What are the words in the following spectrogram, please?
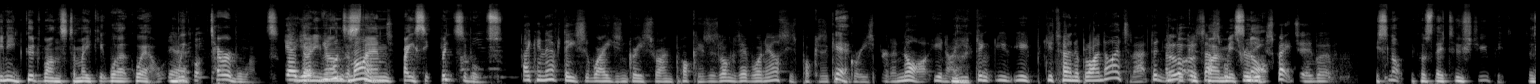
you need good ones to make it work well, Yeah. we've got terrible ones. Yeah, who you- don't even you understand mind. basic principles. They can have decent wages and grease their own pockets as long as everyone else's pockets are getting Yeah. greased, but they're not. You know, No. you think you, you you turn a blind eye to that, don't you? A lot of because the that's time what's it's really not. expected. But It's not because they're too stupid to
